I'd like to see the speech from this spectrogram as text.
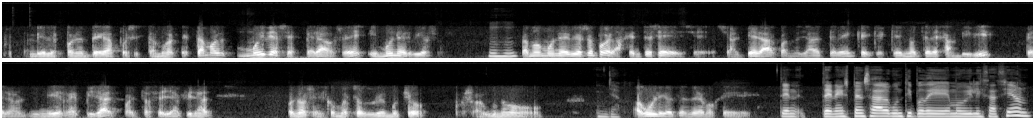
pues también les ponen pegas, pues estamos estamos muy desesperados ¿eh? y muy nerviosos. Estamos muy nerviosos porque la gente se, se, altera cuando ya te ven que, que, no te dejan vivir, pero ni respirar, pues entonces ya al final, pues no sé, como esto dure mucho, pues alguno, algún lío tendremos que, ¿Tenéis pensado algún tipo de movilización?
